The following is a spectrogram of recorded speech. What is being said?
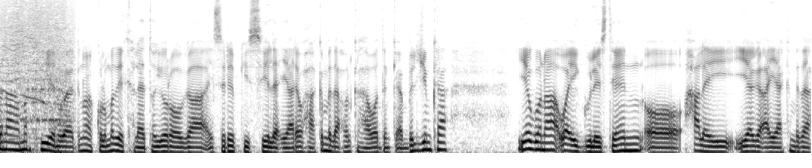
kaleetana markii aynu eegna kulamadii kaleeto yuroga isreebkiisii la ciyaaray. Waxaa ka mid ah xulkaha wadanka beljimka iyaguna waa ay guuleysteen oo xalay iyaga ayaa ka mid ah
